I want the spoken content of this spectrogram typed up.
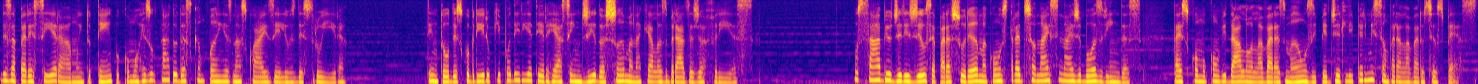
desaparecera há muito tempo como resultado das campanhas nas quais ele os destruíra. Tentou descobrir o que poderia ter reacendido a chama naquelas brasas já frias. O sábio dirigiu-se a Parashurama com os tradicionais sinais de boas-vindas, tais como convidá-lo a lavar as mãos e pedir-lhe permissão para lavar os seus pés.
